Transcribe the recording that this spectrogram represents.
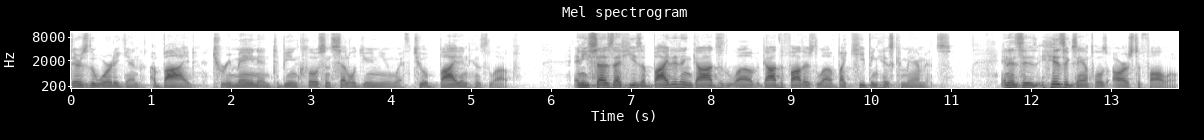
There's the word again abide, to remain in, to be in close and settled union with, to abide in his love. And he says that he's abided in God's love, God the Father's love, by keeping his commandments and his, his example is ours to follow.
